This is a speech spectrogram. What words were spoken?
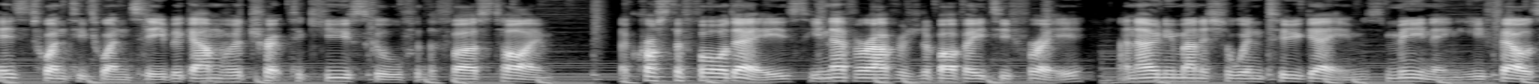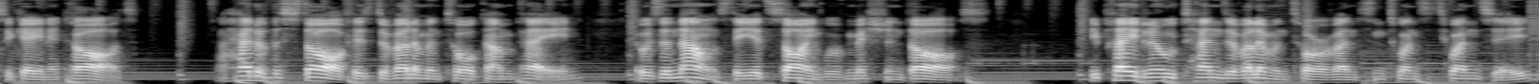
His 2020 began with a trip to Q School for the first time. Across the four days, he never averaged above 83 and only managed to win two games, meaning he failed to gain a card. Ahead of the start of his development tour campaign, it was announced that he had signed with Mission Darts. He played in all 10 development tour events in 2020,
